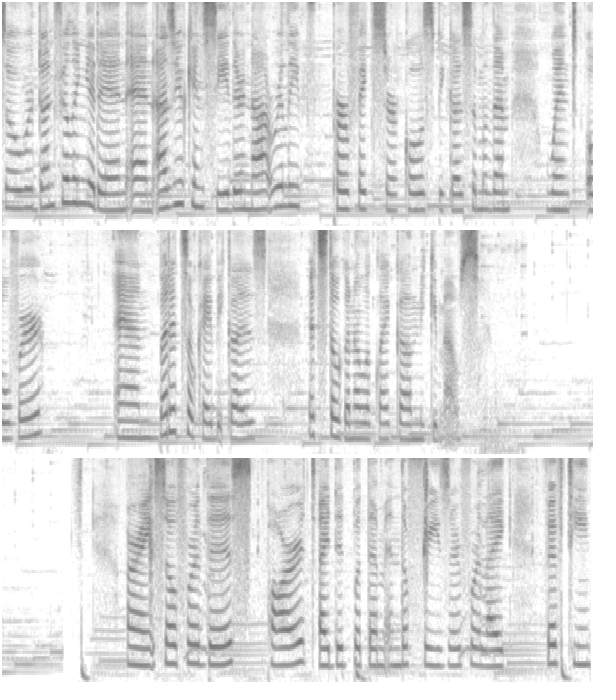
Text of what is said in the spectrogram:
So we're done filling it in and as you can see they're not really perfect circles because some of them went over and but it's okay because it's still gonna look like a Mickey Mouse. Alright, so for this part, I did put them in the freezer for like 15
